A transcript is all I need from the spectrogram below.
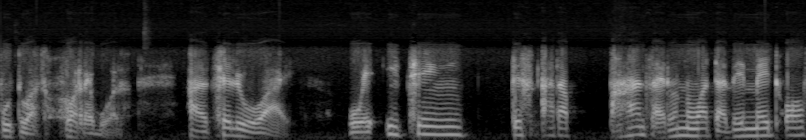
food was horrible. I'll tell you why. We're eating this other buns. I don't know what are they made of,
